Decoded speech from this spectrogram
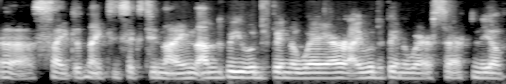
uh, cited, 1969, and we would have been aware, I would have been aware certainly of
